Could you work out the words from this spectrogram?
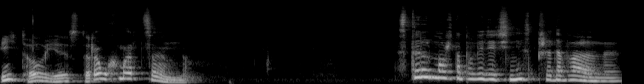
i to jest Rauchmarzen. Styl można powiedzieć niesprzedawalny.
